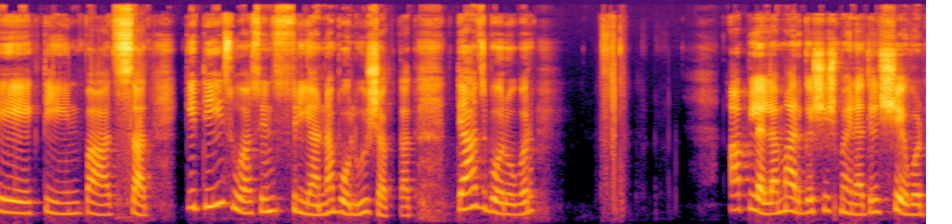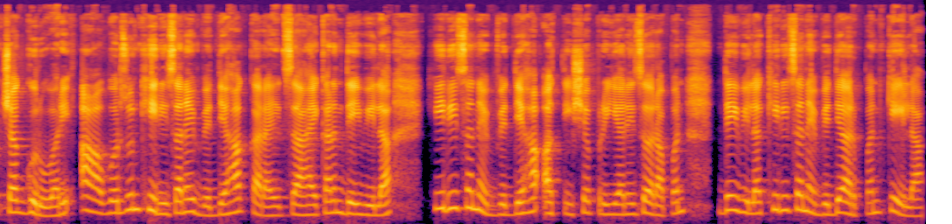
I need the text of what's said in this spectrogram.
एक तीन पाच सात कितीही सुवासीन स्त्रियांना बोलवू शकतात? त्याचबरोबर आपल्याला मार्गशीर्ष महिन्यातील शेवटच्या गुरुवारी आवर्जून खिरीचा नैवेद्य हा करायचा आहे. कारण देवीला खिरीचा नैवेद्य हा अतिशय प्रिय आणि जर आपण देवीला खिरीचा नैवेद्य अर्पण केला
